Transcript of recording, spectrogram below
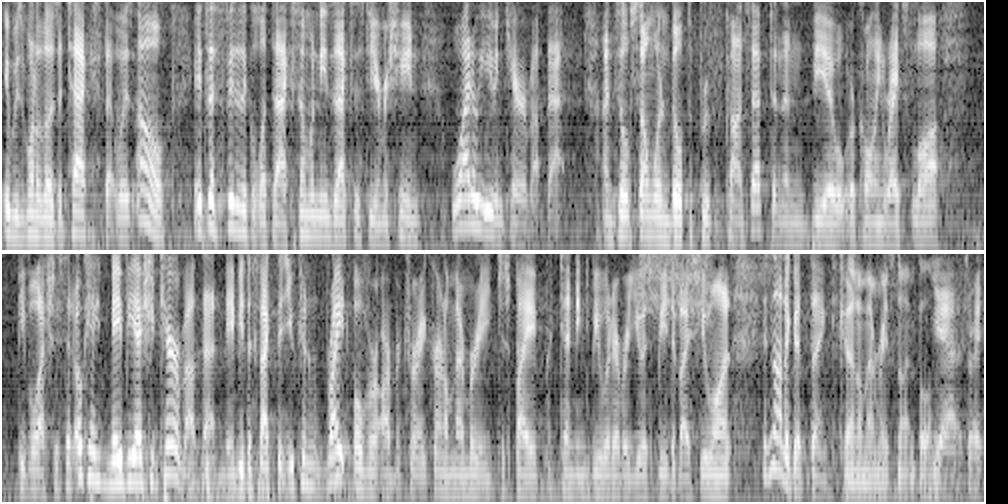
it was one of those attacks that was oh it's a physical attack. Someone needs access to your machine. Why do we even care about that? Until someone built a proof of concept and then via what we're calling Wright's law people actually said okay maybe I should care about that. Maybe the fact that you can write over arbitrary kernel memory just by pretending to be whatever USB device you want is not a good thing. Kernel memory is not important. yeah that's right.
